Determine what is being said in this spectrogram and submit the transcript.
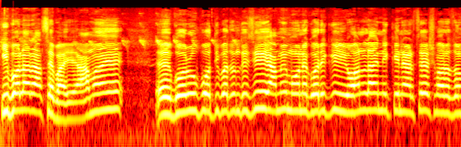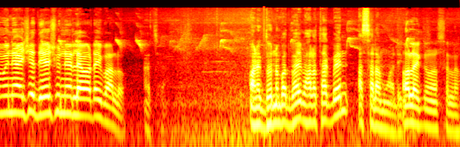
কি বলার আছে ভাই? আমি গরু প্রতিবেদন দিছি আমি মনে করি কি অনলাইনে কেনার চেয়ে সরজমিনে এসে দেখে শুনে নেওয়াটাই ভালো। আচ্ছা। অনেক ধন্যবাদ ভাই ভালো থাকবেন। আসসালামু আলাইকুম। ওয়ালাইকুম আসসালাম।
